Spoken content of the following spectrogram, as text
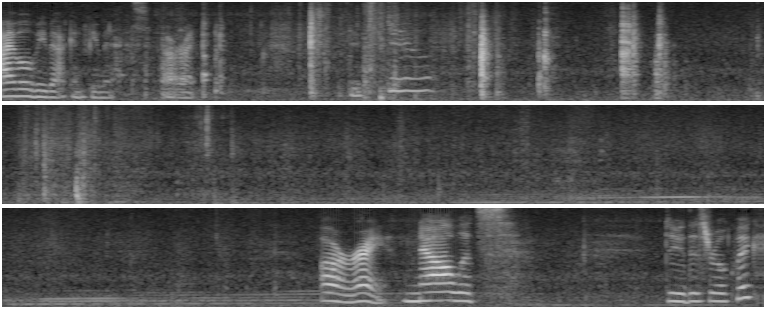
I will be back in a few minutes. Alright. Do -do. Alright, now let's do this real quick.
